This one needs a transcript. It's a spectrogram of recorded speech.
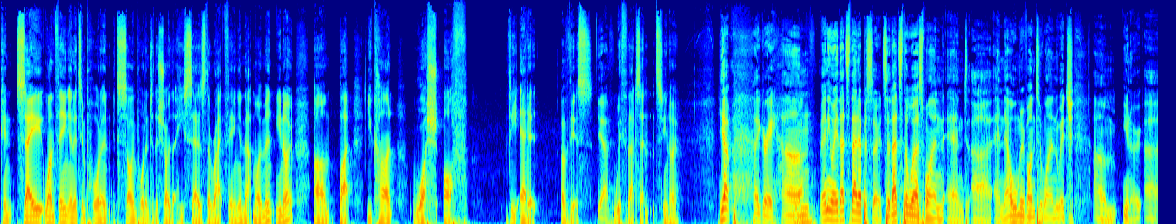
can say one thing, and it's important. It's so important to the show that he says the right thing in that moment, you know. Um, but you can't wash off the edit of this yeah. with that sentence, you know. Yep, I agree. Um, Anyway, that's that episode. So that's the worst one, and uh, and now we'll move on to one which, um, you know, uh,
